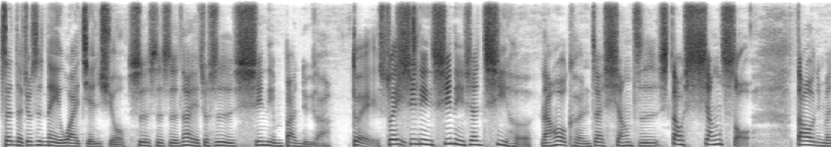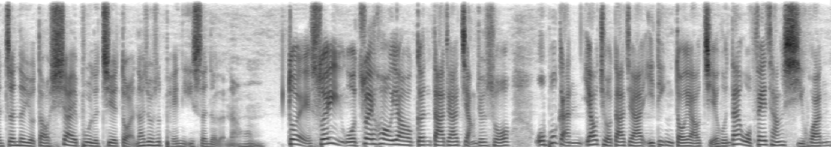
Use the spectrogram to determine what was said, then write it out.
真的就是内外兼修。是是是，那也就是心灵伴侣啦。对，所以心灵心灵先契合，然后可能再相知到相守，到你们真的有到下一步的阶段，那就是陪你一生的人了。嗯，对，所以我最后要跟大家讲，就是说，我不敢要求大家一定都要结婚，但我非常喜欢。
